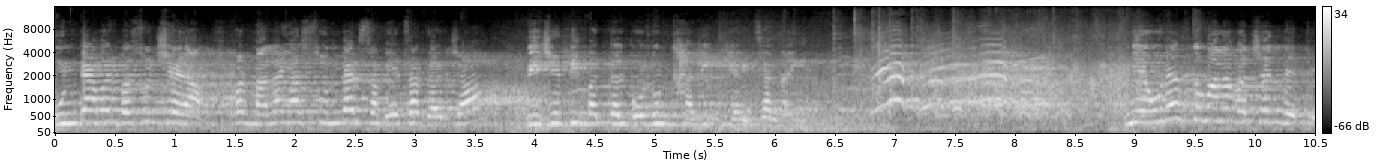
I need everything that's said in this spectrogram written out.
उंड्यावर बसून शेळा. पण मला या सुंदर सभेचा दर्जा बीजेपी बद्दल बोलून खाली घ्यायचा नाही. मी एवढंच तुम्हाला वचन देते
